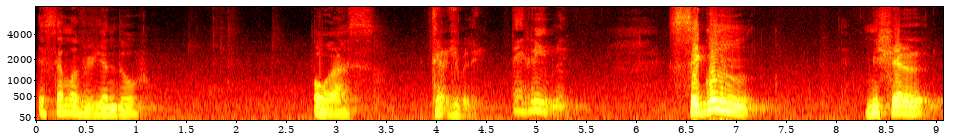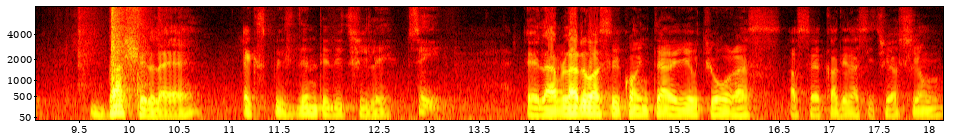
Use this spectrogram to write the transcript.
estamos viviendo horas terribles. Terrible. Según Michel Bachelet, expresidente de Chile, Sí. él ha hablado hace 48 horas acerca de la situación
